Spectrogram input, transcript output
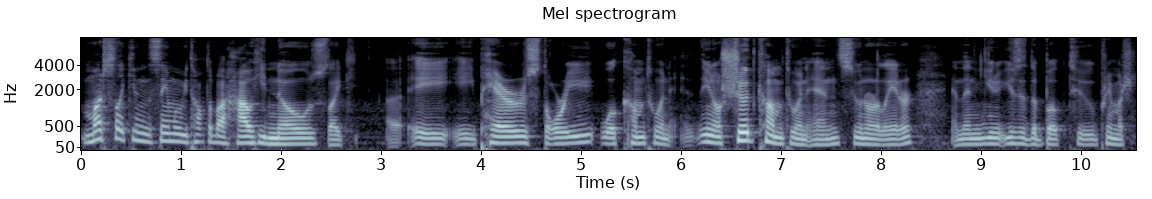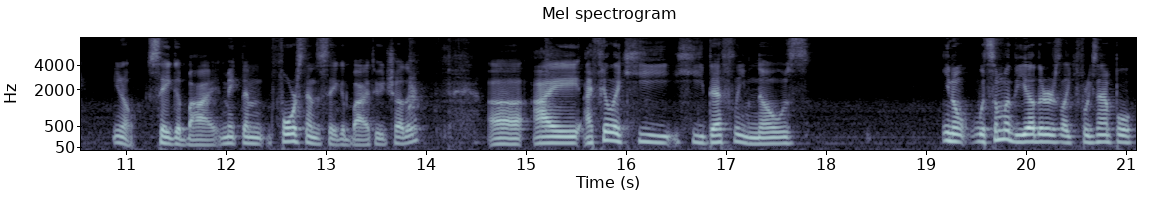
much like in the same way we talked about how he knows like uh, a a pair's story will come to an you know should come to an end sooner or later, and then you uses the book to pretty much you know say goodbye, make them force them to say goodbye to each other. Uh, I I feel like he he definitely knows. You know, with some of the others, like for example,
